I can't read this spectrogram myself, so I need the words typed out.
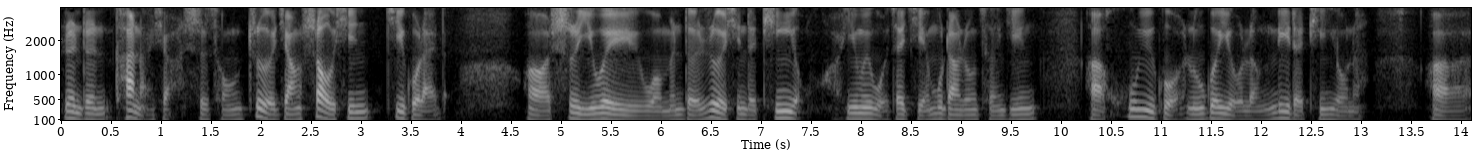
认真看了一下，是从浙江绍兴寄过来的，啊，是一位我们的热心的听友啊，因为我在节目当中曾经啊呼吁过，如果有能力的听友呢，啊，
